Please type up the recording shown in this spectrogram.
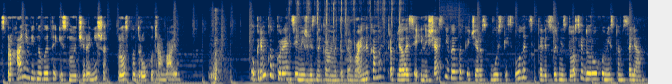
з проханням відновити існуючий раніше розклад руху трамваю. Окрім конкуренції між візниками та трамвайниками, траплялися і нещасні випадки через вузькість вулиць та відсутність досвіду руху містом селян.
